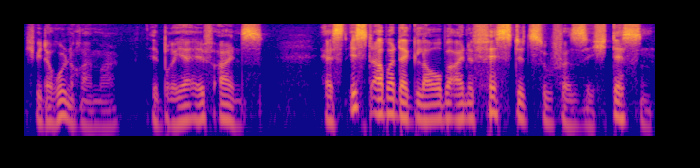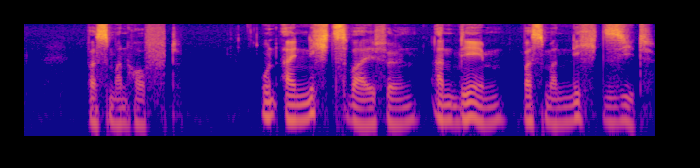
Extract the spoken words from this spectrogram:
Ich wiederhole noch einmal. Hebräer 11.1 es ist aber der Glaube eine feste Zuversicht dessen, was man hofft, und ein Nichtzweifeln an dem, was man nicht sieht.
